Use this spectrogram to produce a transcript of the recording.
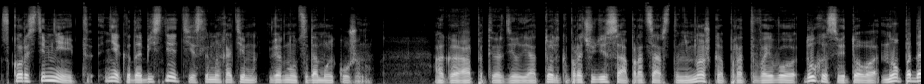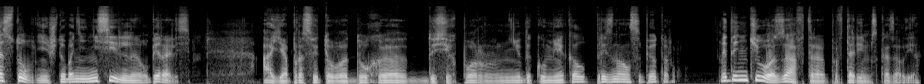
Скоро стемнеет. Некогда объяснять, если мы хотим вернуться домой к ужину». «Ага», — подтвердил я, — «только про чудеса, про царство немножко, про твоего Духа Святого, но подоступней, чтобы они не сильно упирались». «А я про Святого Духа до сих пор не докумекал», — признался Петр. «Это ничего, завтра повторим», — сказал я.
